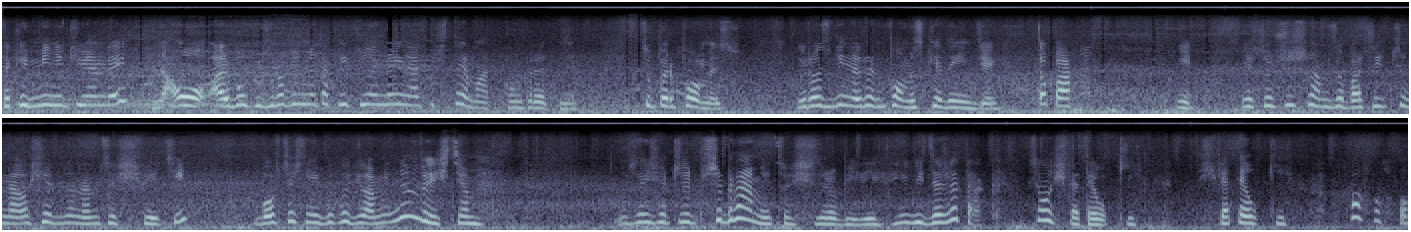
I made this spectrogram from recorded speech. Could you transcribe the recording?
Takie mini Q&A? No, o, albo zrobimy takie Q&A na jakiś temat konkretny. Super pomysł. Rozwinę ten pomysł kiedy indziej. Topa! Nie. Jeszcze przyszłam zobaczyć, czy na osiedlu nam coś świeci, bo wcześniej wychodziłam innym wyjściem. W sensie, czy przy bramie coś zrobili. I widzę, że tak. Są światełki. Światełki. Ho, ho, ho.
